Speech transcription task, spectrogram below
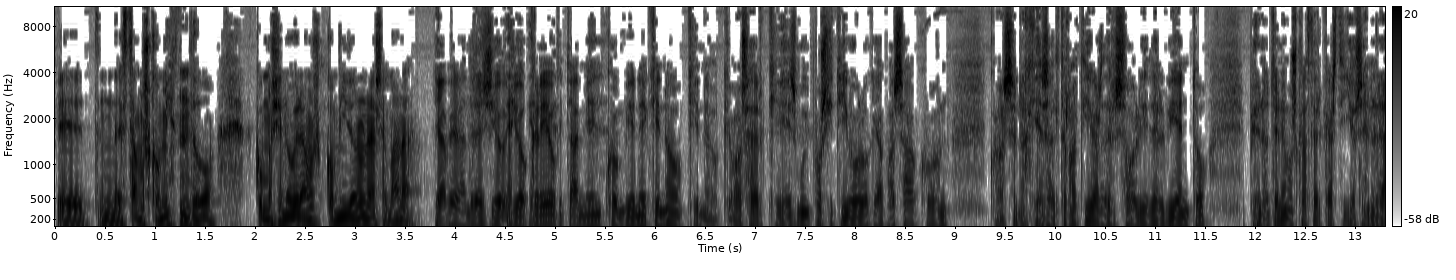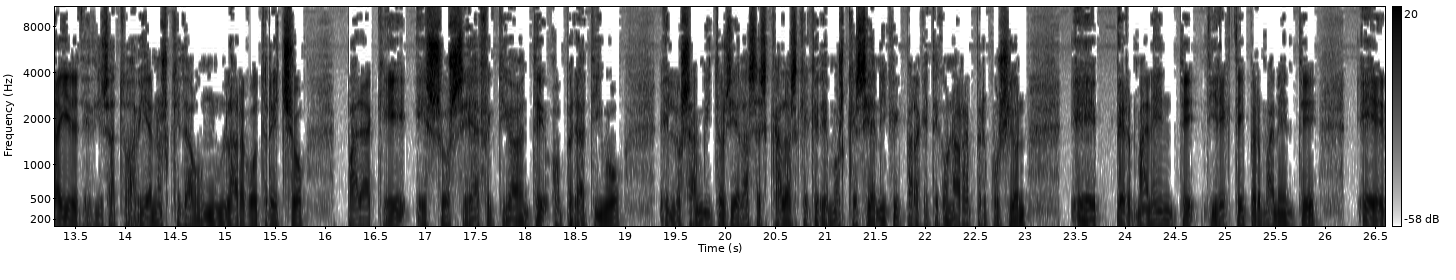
eh, estamos comiendo como si no hubiéramos comido en una semana. Ya, pero Andrés, yo, yo creo que también conviene que no, que no, que vamos a ver que es muy positivo lo que ha pasado con, con las energías alternativas del sol y del viento, pero no tenemos que hacer castillos en el aire, decir, o sea, todavía nos queda un largo trecho para que eso sea efectivamente operativo en los ámbitos y en las escalas que queremos que sean y que para que tenga una repercusión eh, permanente, directa y permanente en,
